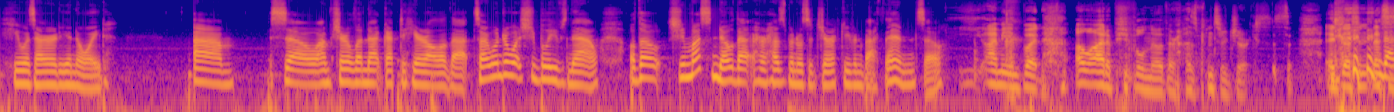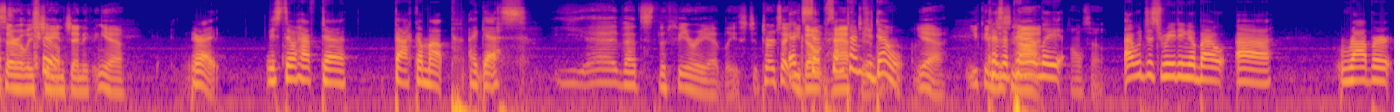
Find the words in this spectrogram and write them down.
He was already annoyed. Um, so I'm sure Lynette got to hear all of that. So I wonder what she believes now. Although she must know that her husband was a jerk even back then. So I mean, but a lot of people know their husbands are jerks. So it doesn't necessarily change anything. Yeah, right, you still have to back them up, I guess. yeah. That's the theory, at least. It turns out you Except don't. have sometimes you don't. Yeah, you can. Because apparently-. Also, I was just reading about uh, Robert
